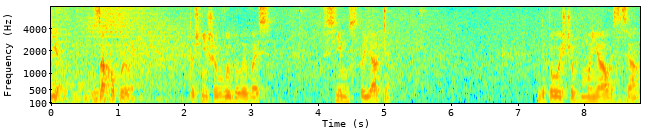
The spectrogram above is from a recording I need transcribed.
Є. Захопили. Точніше, вибили весь всім стояти. Для того, щоб моя ось ця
